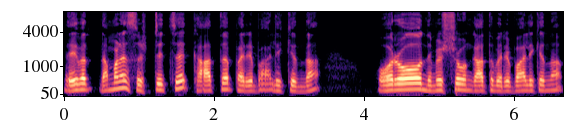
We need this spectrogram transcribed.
ദൈവ നമ്മളെ സൃഷ്ടിച്ച് കാത്ത് പരിപാലിക്കുന്ന ഓരോ നിമിഷവും കാത്ത് പരിപാലിക്കുന്ന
